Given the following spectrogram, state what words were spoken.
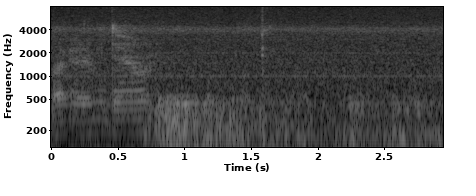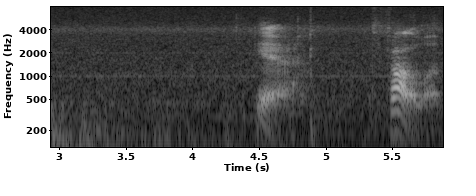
Knock an enemy down. Yeah, follow up.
